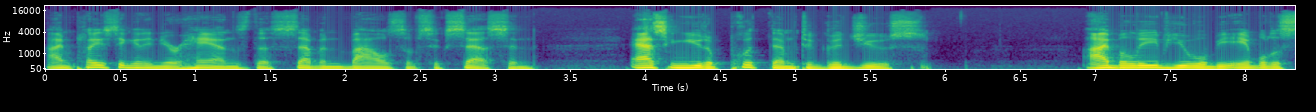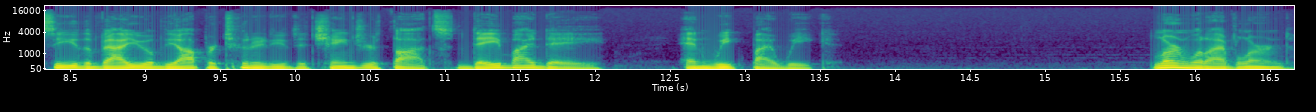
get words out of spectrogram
I'm placing it in your hands, the seven vows of success, and asking you to put them to good use. I believe you will be able to see the value of the opportunity to change your thoughts day by day and week by week. Learn what I've learned.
